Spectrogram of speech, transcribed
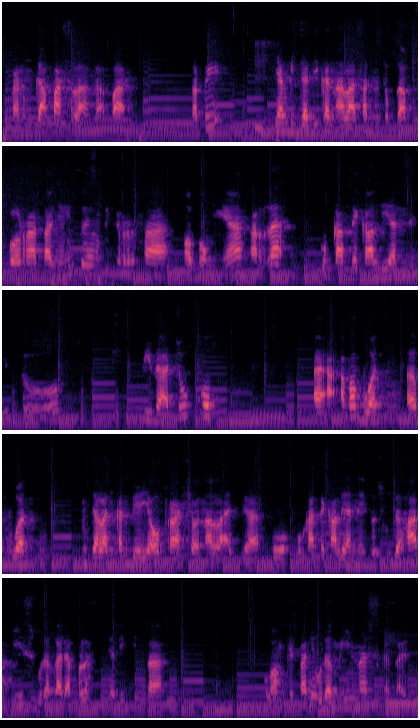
bukan nggak pas lah nggak pas tapi. Yang dijadikan alasan untuk nggak pukul ratanya itu yang bikin resah ngomongnya karena UKT kalian itu tidak cukup eh, apa buat eh, buat menjalankan biaya operasional aja. UKT kalian itu sudah habis sudah nggak ada plusnya di kita. Uang kita nih udah minus katanya.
